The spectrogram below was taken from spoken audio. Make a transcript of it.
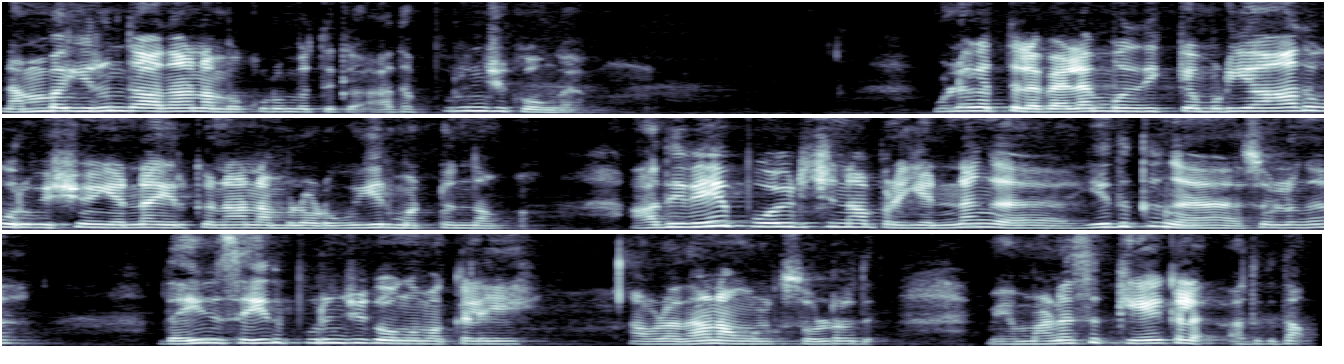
நம்ம இருந்தால் தான் நம்ம குடும்பத்துக்கு. அதை புரிஞ்சுக்கோங்க. உலகத்தில் விலை மதிக்க முடியாத ஒரு விஷயம் என்ன இருக்குன்னா நம்மளோட உயிர் மட்டும்தான். அதுவே போயிடுச்சுன்னா அப்புறம் என்னங்க? எதுக்குங்க? சொல்லுங்கள் தயவு செய்து புரிஞ்சுக்கோங்க மக்களே. அவ்வளோதான் நான் உங்களுக்கு சொல்கிறது என் மனசு கேட்கல அதுக்கு தான்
